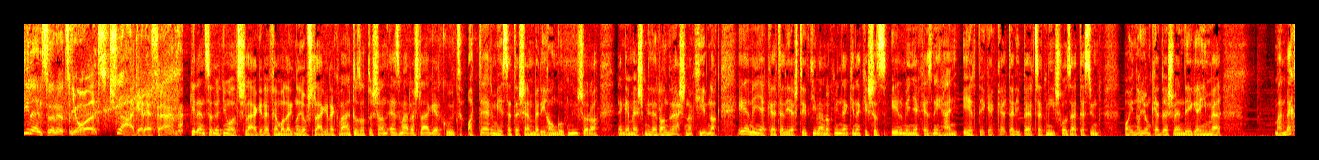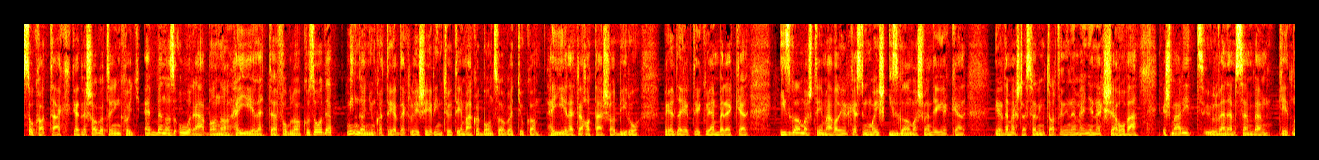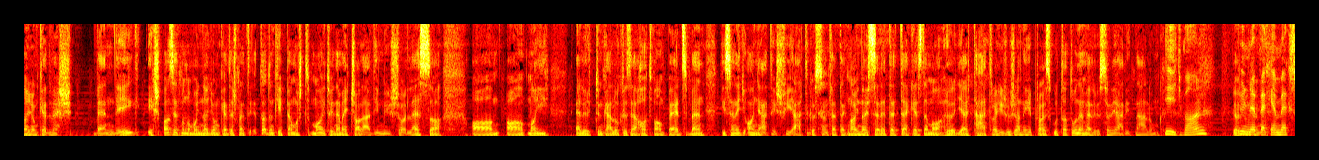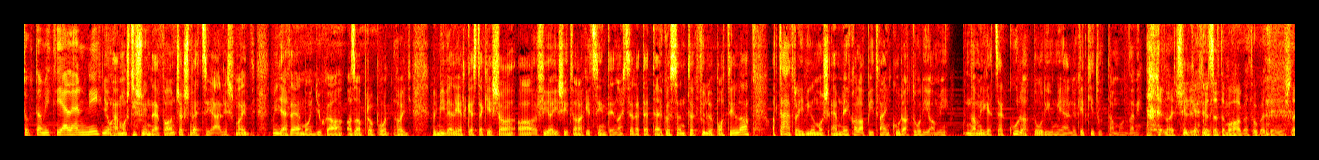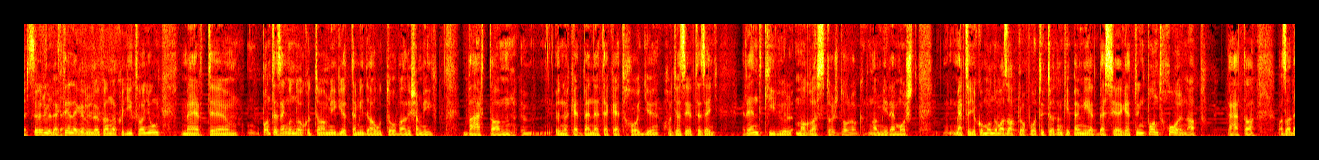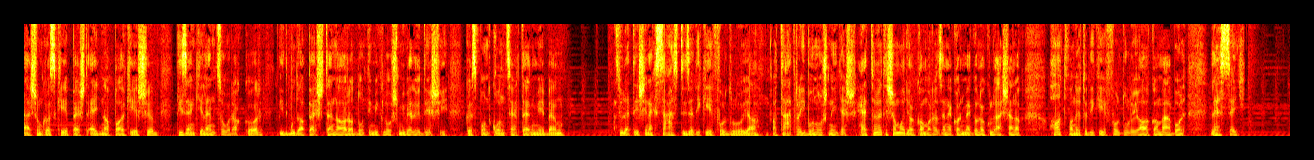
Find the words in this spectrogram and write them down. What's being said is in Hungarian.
958! Sláger FM! 958! Sláger FM a legnagyobb slágerek változatosan. Ez már a slágerkult, a természetes emberi hangok műsora. Engem Esmiller Andrásnak hívnak. Élményekkel teli estét kívánok mindenkinek, és az élményekhez néhány értékekkel teli percet mi is hozzáteszünk mai nagyon kedves vendégeimmel. Már megszokhatták, kedves hallgatóink, hogy ebben az órában a helyi élettel foglalkozó, de mindannyiunkat érdeklő és érintő témákat boncolgatjuk a helyi életre hatással bíró példaértékű emberekkel. Izgalmas témával érkeztünk ma is, izgalmas vendégekkel. Érdemes lesz velünk tartani, ne menjenek sehová. És már itt ül velem szemben két nagyon kedves vendég, és azért mondom, hogy nagyon kedves, mert tulajdonképpen most majd, hogy nem egy családi műsor lesz, a, a, a mai előttünk álló közel 60 percben, hiszen egy anyát és fiát köszönthetek nagy-nagy szeretettel. Kezdem a Hölgyel Tátrai Zsuzsa néprajzkutató, nem először jár itt nálunk. Így van. Örülünk. Ünnepeken meg szoktam itt jelenni. Jó, hát most is ünnep van, csak speciális. Majd mindjárt elmondjuk a, az apropót, hogy, hogy mivel érkeztek, és a, a fia is itt van, akit szintén nagy szeretettel köszöntök. Fülöp Attila, a Tátrai Vilmos Emlékalapítvány kuratóriumi na még egyszer, kuratóriumi elnökét ki tudtam mondani. nagy siker. Köszöntöm a hallgatókat én is. Nagy Örülök, tényleg örülök annak, hogy itt vagyunk, mert pont ezen gondolkodtam, amíg jöttem ide autóval, és amíg vártam önöket, benneteket, hogy, hogy azért ez egy rendkívül magasztos dolog, amire most, mert hogy akkor mondom az apropót, hogy tulajdonképpen miért beszélgettünk, pont holnap, tehát a, az adásunkhoz képest egy nappal később, 19 órakor, itt Budapesten a Radnóti Miklós Művelődési Központ koncerttermében születésének 110. évfordulója a Tátrai Bonós 4-es 75 és a Magyar Kamarazenekar megalakulásának 65. évfordulója alkalmából lesz egy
